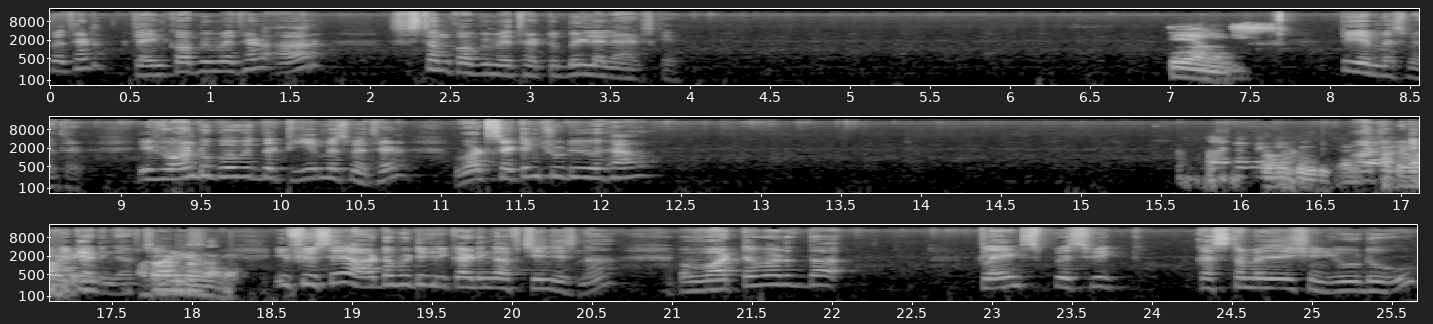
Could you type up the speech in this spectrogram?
method, client copy method, or system copy method to build a landscape? TMS. TMS method. If you want to go with the TMS method, what setting should you have? Automatic. Automatic recording. Automatic Automatic. recording of changes. recording. If you say automatic recording of changes, na whatever the client specific customization you do,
